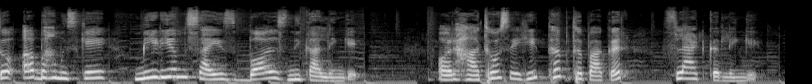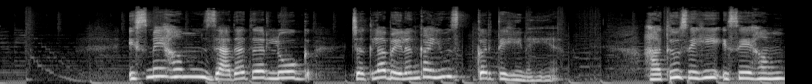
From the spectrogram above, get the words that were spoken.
तो अब हम इसके मीडियम साइज़ बॉल्स निकाल लेंगे और हाथों से ही थपथपाकर फ्लैट कर लेंगे। इसमें हम ज़्यादातर लोग चकला बेलन का यूज़ करते ही नहीं हैं। हाथों से ही इसे हम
